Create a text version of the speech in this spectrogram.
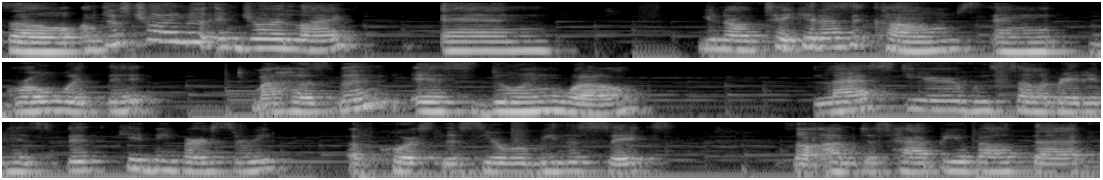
So I'm just trying to enjoy life and, you know, take it as it comes and grow with it. My husband is doing well. Last year, we celebrated his fifth kidney anniversary Of course, this year will be the sixth. So I'm just happy about that.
